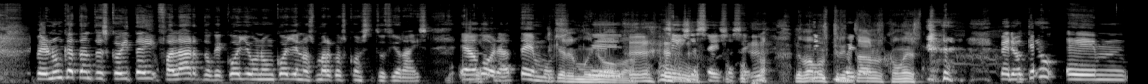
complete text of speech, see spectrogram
pero nunca tanto escoitei falar do que collo ou non colle nos marcos constitucionais. E agora temos que eres moi eh, nova. Sí, xa sei, xa sei. Levamos 30 anos con isto. pero que eu eh,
